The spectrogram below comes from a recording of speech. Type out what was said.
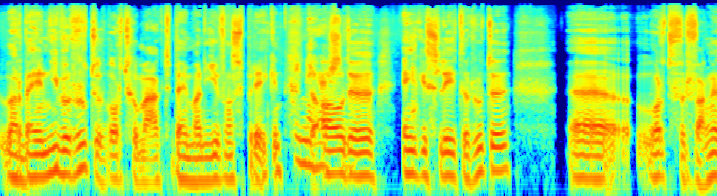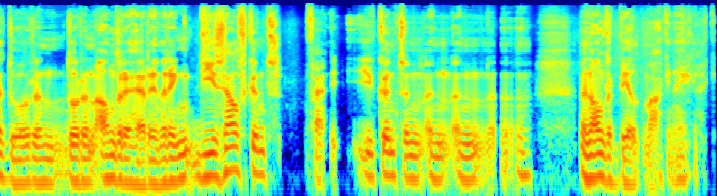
waarbij een nieuwe route wordt gemaakt, bij manier van spreken. De, de oude, ingesleten route uh, wordt vervangen door een, door een andere herinnering, die je zelf kunt. je kunt een, een, een, een ander beeld maken eigenlijk.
